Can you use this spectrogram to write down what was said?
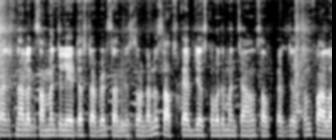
పెన్షనర్లకు సంబంధించి లేటెస్ట్ అప్డేట్స్ అందిస్తుంటాను సబ్స్క్రైబ్ చేసుకోకపోతే మన ఛానల్ సబ్స్క్రైబ్ చేసుకొని ఫాలో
